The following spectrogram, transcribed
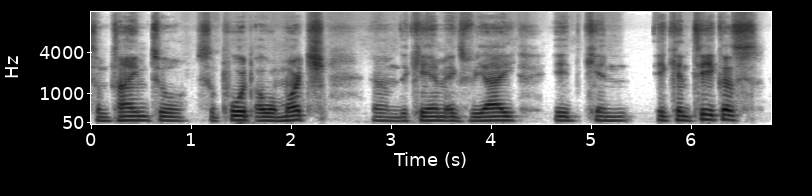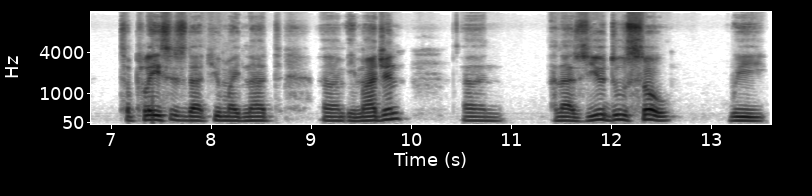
some time to support our march, um, the KMXVI. It can it can take us to places that you might not um, imagine. And and as you do so, we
